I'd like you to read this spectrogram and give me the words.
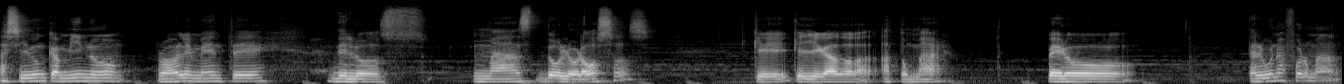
ha sido un camino probablemente de los más dolorosos que, he llegado a, tomar, pero de alguna forma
